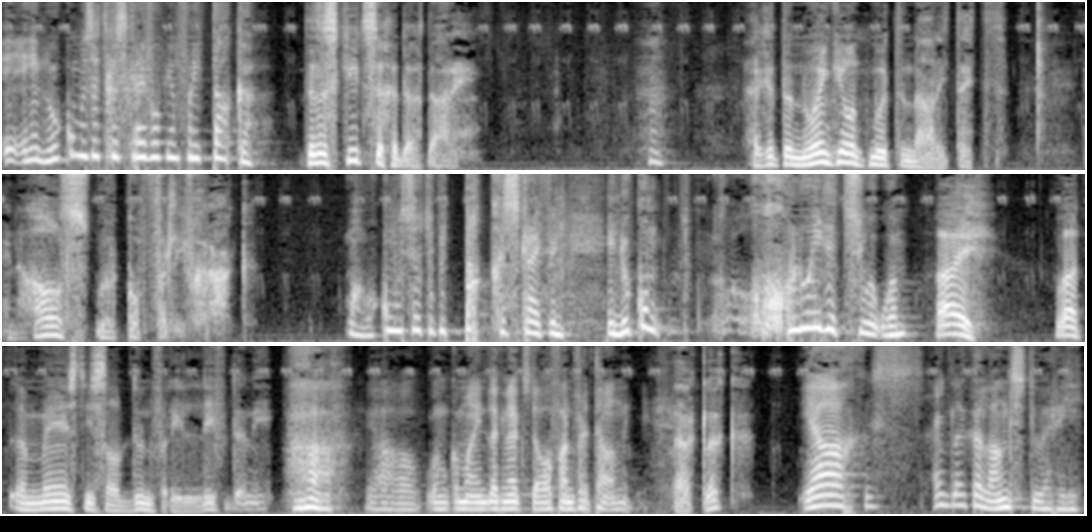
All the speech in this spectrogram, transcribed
en, en hoekom is dit geskryf op een van die takke? Dit is skietse gedig daarin. Ek het 'n nooitjie ontmoet in daardie tyd en hals oor kop verlief geraak. Maar hoekom is dit op die tak geskryf en en hoekom gloei dit so oom? Ai, wat 'n mens nie sal doen vir die liefde nie. Ha, ja, oom kan eintlik niks daarvan vertel nie. Werklik? Ja, dis eintlik 'n lang storie.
